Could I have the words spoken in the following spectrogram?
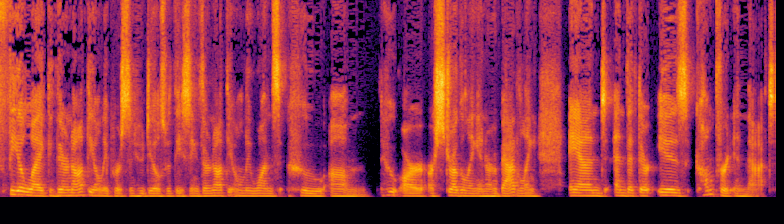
feel like they're not the only person who deals with these things. They're not the only ones who um, who are are struggling and are battling and and that there is comfort in that.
